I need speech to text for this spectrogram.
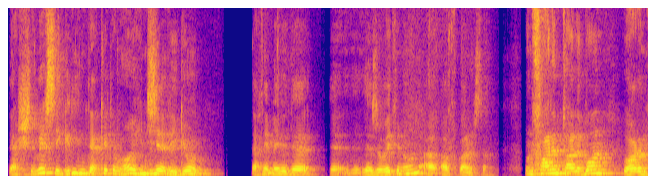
Das schwächste Glied in der Kette war in dieser Region, nach dem Ende der, der, der Sowjetunion, Afghanistan. Und vor allem Taliban waren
